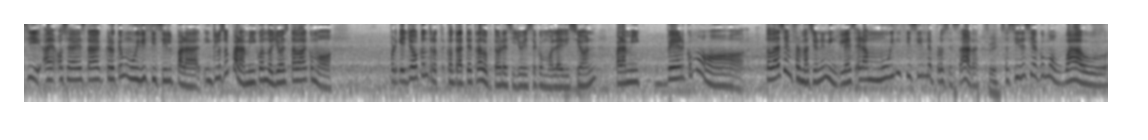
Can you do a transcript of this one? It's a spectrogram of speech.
Sí, ah, o sea, está creo que muy difícil para, incluso para mí cuando yo estaba como, porque yo contra- contraté traductores y yo hice como la edición, para mí ver como toda esa información en inglés era muy difícil de procesar. Sí. O sea, sí decía como, wow,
